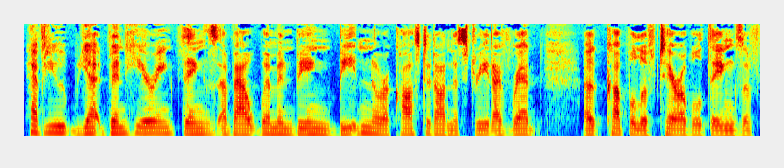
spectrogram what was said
Have you yet been hearing things about women being beaten or accosted on the street? I've read a couple of terrible things of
